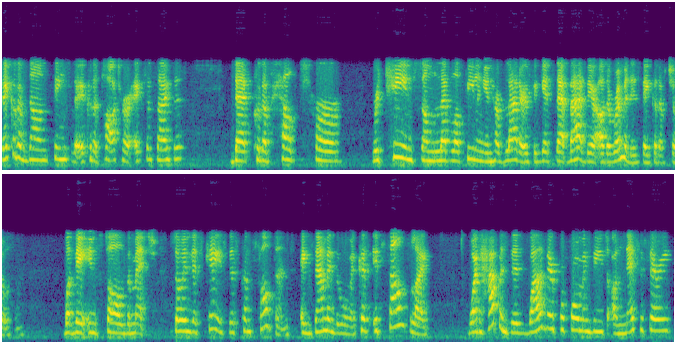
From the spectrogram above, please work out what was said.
They could have done things. They could have taught her exercises that could have helped her retain some level of feeling in her bladder. If it gets that bad, there are other remedies they could have chosen. But they installed the mesh. So in this case, this consultant examined the woman because it sounds like what happens is while they're performing these unnecessary,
